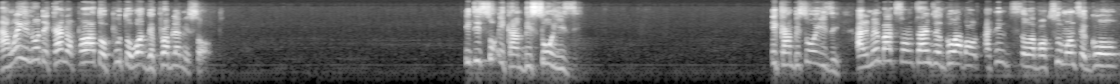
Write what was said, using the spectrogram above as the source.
And when you know the kind of power to put to work, the problem is solved. It is so, it can be so easy. It can be so easy. I remember sometimes ago, about I think so about two months ago,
